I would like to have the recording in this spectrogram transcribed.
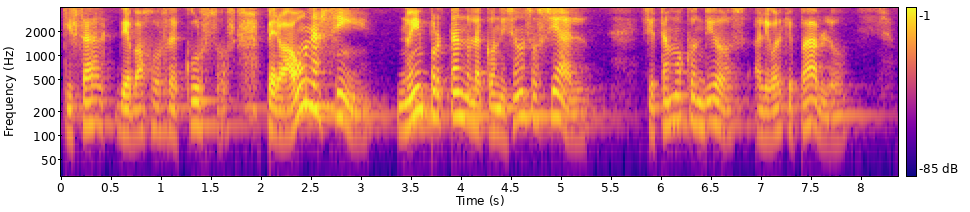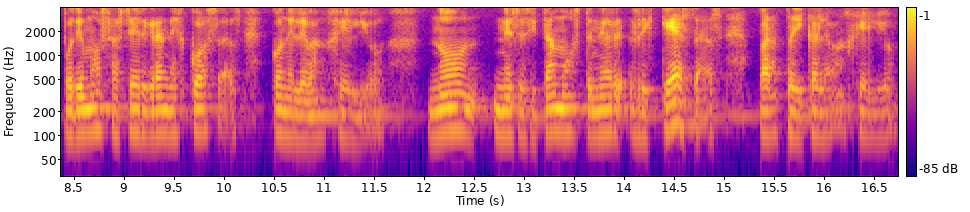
quizás de bajos recursos, pero aún así, no importando la condición social, si estamos con Dios, al igual que Pablo, podemos hacer grandes cosas con el Evangelio. No necesitamos tener riquezas para predicar el Evangelio.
